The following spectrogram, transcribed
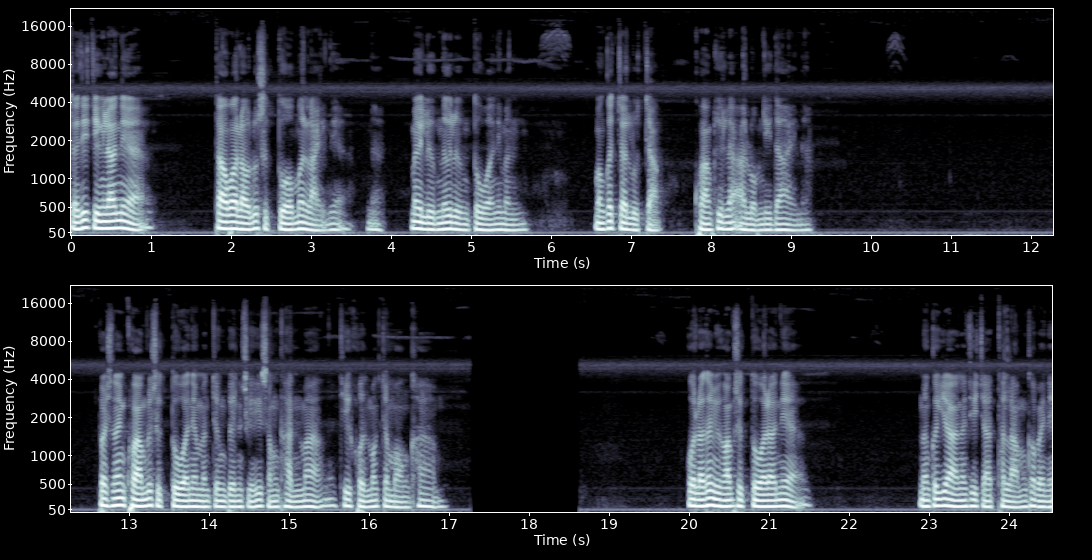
แต่ที่จริงแล้วเนี่ยถ้าว่าเรารู้สึกตัวเมื่อไหร่เนี่ยนะไม่ลืมเนื้อลืมตัวนี่มันมันก็จะหลุดจากความคิดและอารมณ์นี้ได้นะเพราะฉะนั้นความรู้สึกตัวเนี่ยมันจึงเป็นสิ่งที่สำคัญมากนะที่คนมักจะมองข้ามคนเราถ้ามีความรู้สึกตัวแล้วเนี่ยมันก็ยากนะที่จะถลำเข้าไปใน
